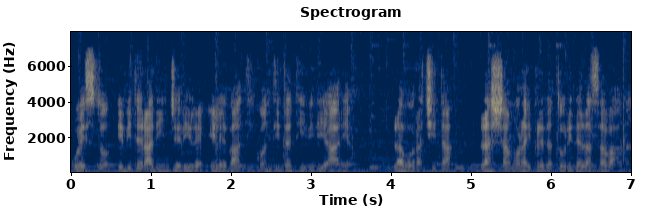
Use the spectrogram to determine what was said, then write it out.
Questo eviterà di ingerire elevati quantitativi di aria. La voracità lasciamola ai predatori della savana.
